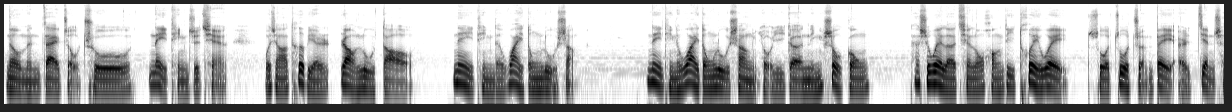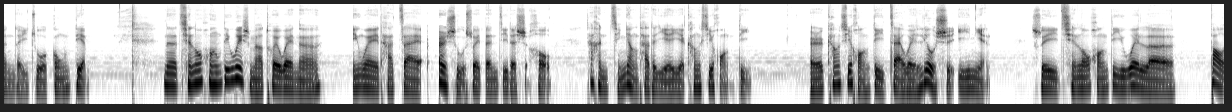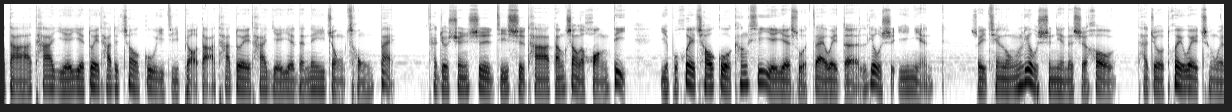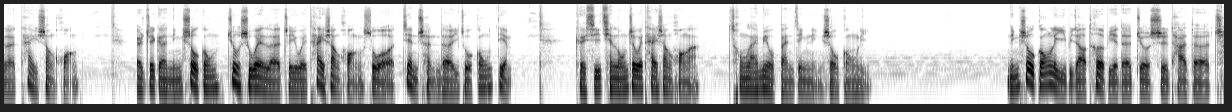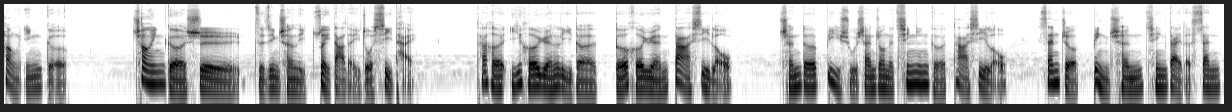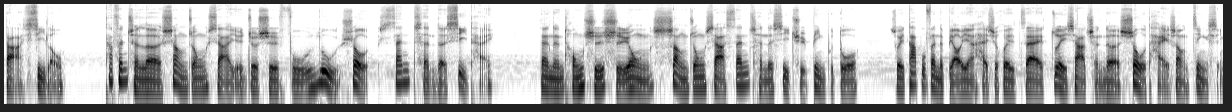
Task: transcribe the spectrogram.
那我们在走出内廷之前，我想要特别绕路到内廷的外东路上。内廷的外东路上有一个宁寿宫，它是为了乾隆皇帝退位所做准备而建成的一座宫殿。那乾隆皇帝为什么要退位呢？因为他在二十五岁登基的时候，他很敬仰他的爷爷康熙皇帝。而康熙皇帝在位六十一年，所以乾隆皇帝为了报答他爷爷对他的照顾，以及表达他对他爷爷的那一种崇拜，他就宣誓，即使他当上了皇帝，也不会超过康熙爷爷所在位的六十一年。所以乾隆六十年的时候，他就退位成为了太上皇。而这个宁寿宫就是为了这一位太上皇所建成的一座宫殿。可惜乾隆这位太上皇啊，从来没有搬进宁寿宫里。宁寿宫里比较特别的就是它的畅音阁。畅音阁是紫禁城里最大的一座戏台，它和颐和园里的德和园大戏楼。承德避暑山庄的清音阁大戏楼，三者并称清代的三大戏楼。它分成了上中下，也就是福禄寿三层的戏台，但能同时使用上中下三层的戏曲并不多，所以大部分的表演还是会在最下层的寿台上进行。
